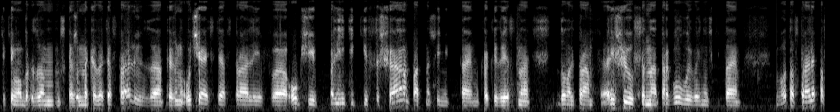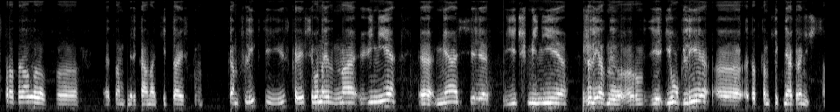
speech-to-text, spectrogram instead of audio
таким образом, скажем, наказать Австралию за, скажем, участие Австралии в общей политике США по отношению к Китаю. Как известно, Дональд Трамп решился на торговую войну с Китаем. Вот Австралия пострадала в этом американо-китайском конфликте и, скорее всего, на, на вине, э, мясе, ячмене, железной руде и угле э, этот конфликт не ограничится.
